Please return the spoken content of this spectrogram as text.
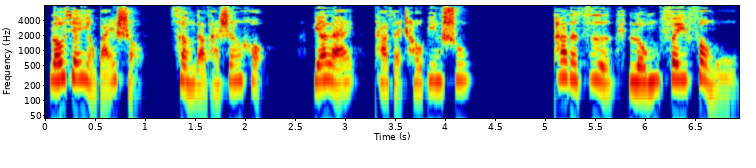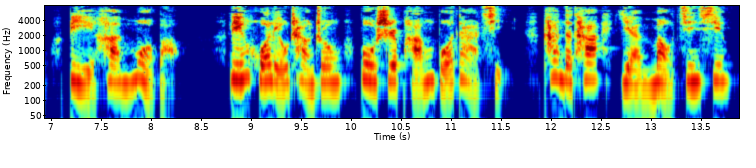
娄玄影摆手蹭到他身后。原来他在抄兵书，他的字龙飞凤舞，笔酣墨饱，灵活流畅中不失磅礴大气，看得他眼冒金星。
